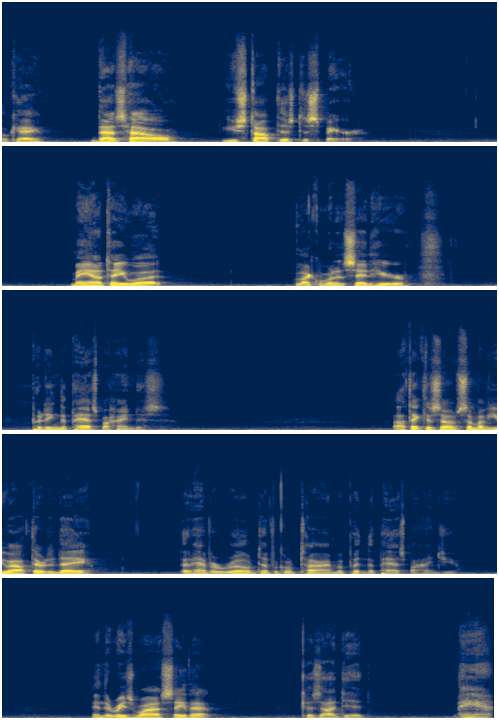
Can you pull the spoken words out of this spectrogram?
Okay? That's how you stop this despair. Man, I'll tell you what, like what it said here, putting the past behind us. I think there's some, some of you out there today that have a real difficult time of putting the past behind you. And the reason why I say that, because I did. Man,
